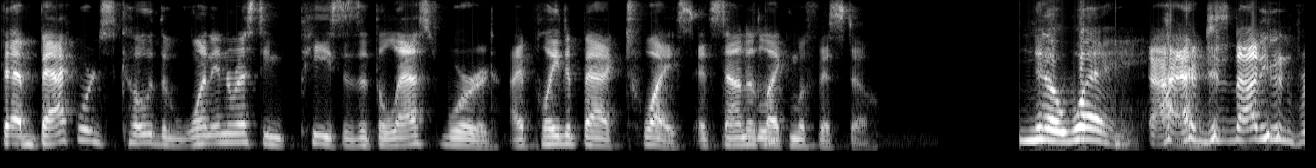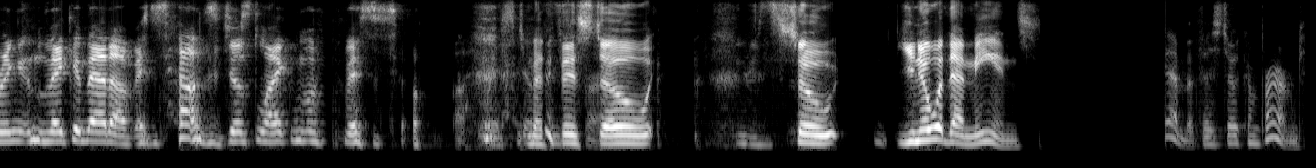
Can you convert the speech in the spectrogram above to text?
that backwards code, the one interesting piece is that the last word, I played it back twice. It sounded Mm-hmm. like Mephisto. No way. I- I'm just not even bringing making that up. It sounds just like Mephisto. Mephisto. Mephisto. So you know what that means? Yeah, Mephisto confirmed.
